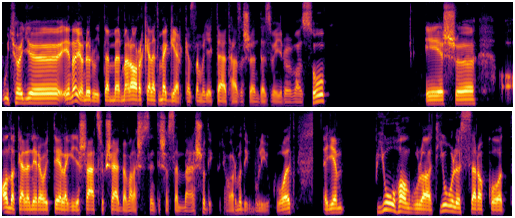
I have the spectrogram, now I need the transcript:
Úgyhogy én nagyon örültem, mert már arra kellett megérkeznem, hogy egy teltházas rendezvényről van szó, és annak ellenére, hogy tényleg így a srácok saját bevallása szerint is azt hiszem második, vagy harmadik buliuk volt, egy ilyen jó hangulat, jól összerakott,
